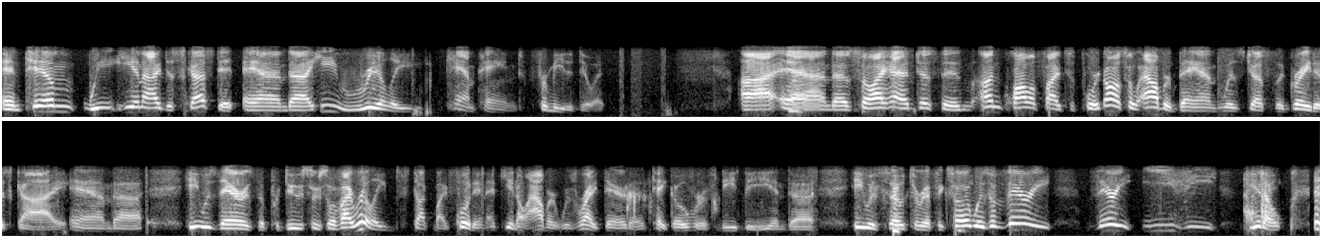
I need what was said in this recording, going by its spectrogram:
and Tim we he and I discussed it, and uh he really campaigned for me to do it. Uh, and uh, so I had just the unqualified support. Also, Albert Band was just the greatest guy, and uh, he was there as the producer. So if I really stuck my foot in it, you know, Albert was right there to take over if need be, and uh, he was so terrific. So it was a very, very easy, you know,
